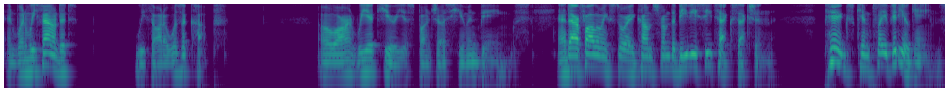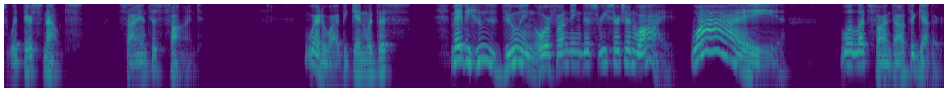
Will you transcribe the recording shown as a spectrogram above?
And when we found it, we thought it was a cup. Oh, aren't we a curious bunch, us human beings? And our following story comes from the BBC Tech section. Pigs can play video games with their snouts, scientists find. Where do I begin with this? Maybe who's doing or funding this research and why? Why? Well, let's find out together.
